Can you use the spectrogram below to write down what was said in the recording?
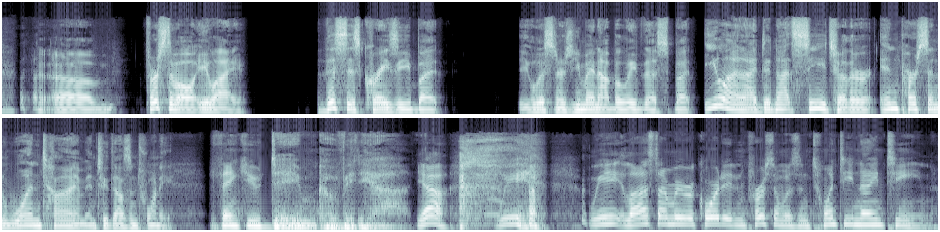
um, first of all, Eli, this is crazy, but listeners, you may not believe this, but Eli and I did not see each other in person one time in 2020. Thank you, Dame Covidia. Yeah, we we last time we recorded in person was in 2019.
